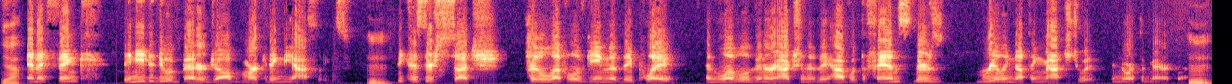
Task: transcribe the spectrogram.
Yeah. And I think they need to do a better job of marketing the athletes Mm. because there's such, for the level of game that they play and the level of interaction that they have with the fans, there's really nothing matched to it in North America. Mm.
